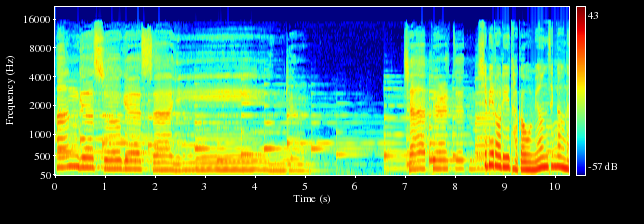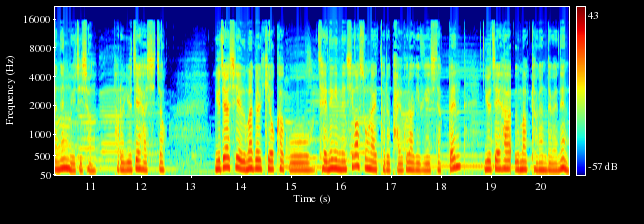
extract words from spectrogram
한글 속에 쌓인 11월이 다가오면 생각나는 뮤지션, 바로 유재하 씨죠. 유재하 씨의 음악을 기억하고 재능 있는 싱어송라이터를 발굴하기 위해 시작된 유재하 음악 경연대회는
